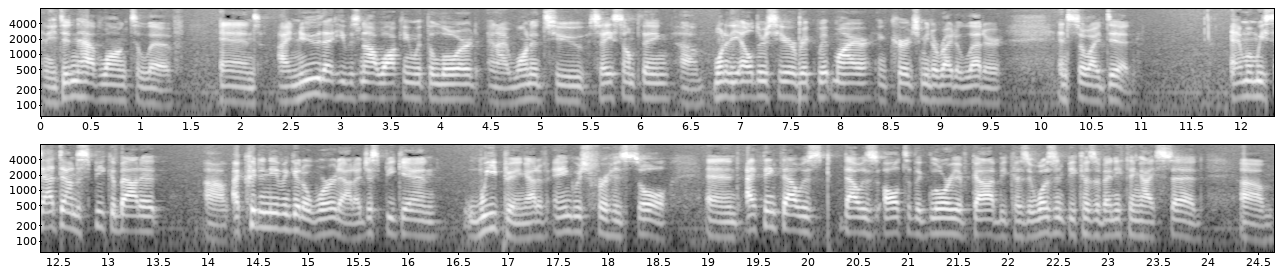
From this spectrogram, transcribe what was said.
and he didn't have long to live and I knew that he was not walking with the Lord, and I wanted to say something. Um, one of the elders here, Rick Whitmire, encouraged me to write a letter, and so I did. And when we sat down to speak about it, uh, I couldn't even get a word out. I just began weeping out of anguish for his soul. And I think that was that was all to the glory of God because it wasn't because of anything I said. Um,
